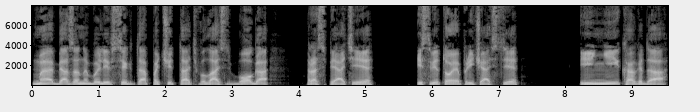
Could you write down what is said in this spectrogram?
Мы обязаны были всегда почитать власть Бога, распятие и святое причастие, и никогда,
